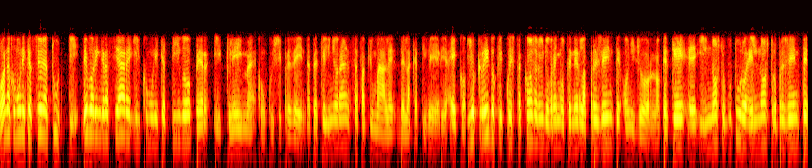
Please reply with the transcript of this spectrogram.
Buona comunicazione a tutti. Devo ringraziare il comunicativo per il claim con cui si presenta, perché l'ignoranza fa più male della cattiveria. Ecco, io credo che questa cosa noi dovremmo tenerla presente ogni giorno, perché eh, il nostro futuro e il nostro presente,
